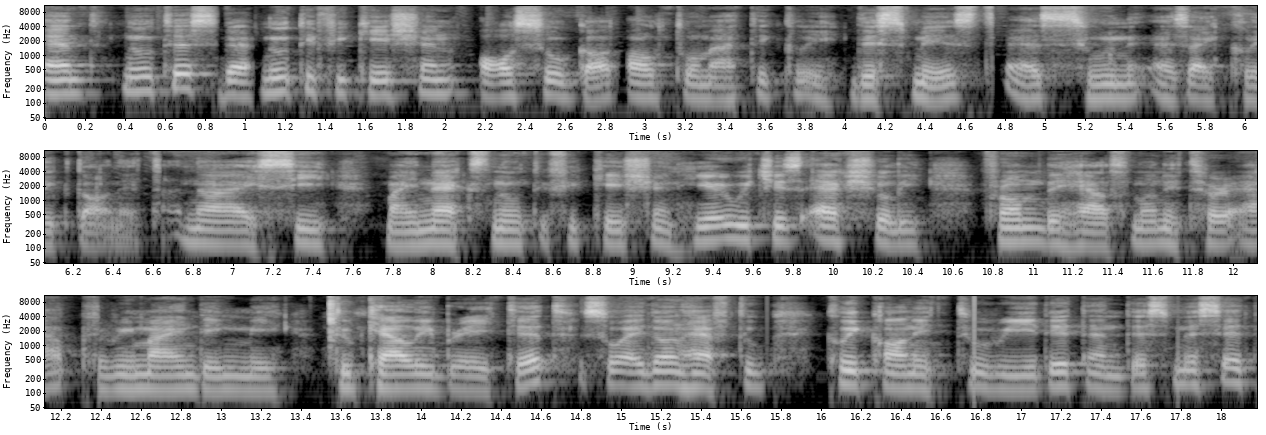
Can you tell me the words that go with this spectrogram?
and notice that notification also got automatically dismissed as soon as I clicked on it. Now I see my next notification here, which is actually from the Health Monitor app reminding me to calibrate it. So I don't have to click on it to read it and dismiss it.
